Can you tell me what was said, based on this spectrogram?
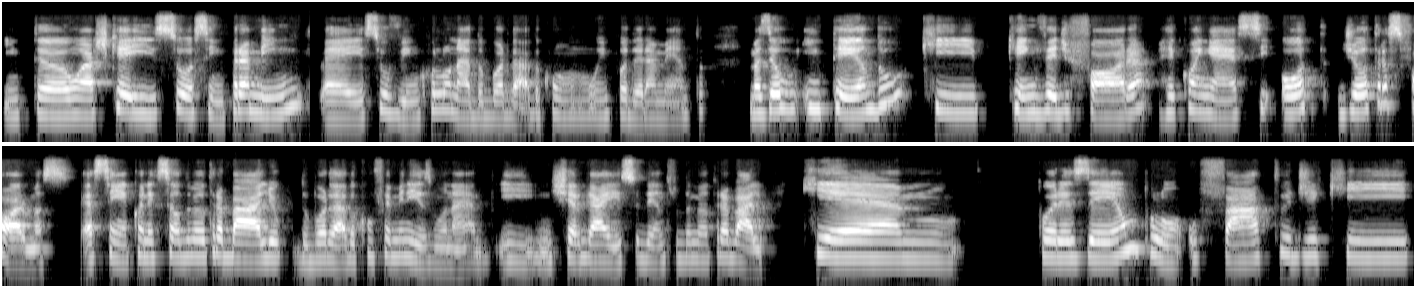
Então, acho que é isso, assim, para mim, é esse o vínculo, né, do bordado com o empoderamento, mas eu entendo que quem vê de fora reconhece de outras formas, assim, a conexão do meu trabalho, do bordado com o feminismo, né, e enxergar isso dentro do meu trabalho, que é, por exemplo, o fato de que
